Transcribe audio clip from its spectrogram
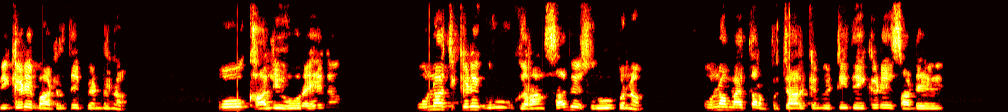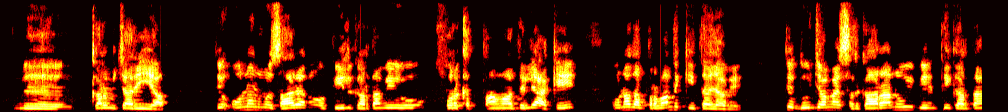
ਵੀ ਕਿਹੜੇ ਬਾਰਡਰ ਤੇ ਪਿੰਡ ਨਾ ਉਹ ਖਾਲੀ ਹੋ ਰਹੇ ਨਾ, ਉਹਨਾਂ 'ਚ ਕਿਹੜੇ ਗੁਰੂ ਗ੍ਰੰਥ ਸਾਹਿਬ ਦੇ ਸਰੂਪ ਨਾ, ਉਹਨਾਂ ਮੈਂ ਧਰਮ ਪ੍ਰਚਾਰ ਕਮੇਟੀ ਦੇ ਕਿਹੜੇ ਸਾਡੇ ਕਰਮਚਾਰੀ ਆ। ਤੇ ਉਹਨਾਂ ਨੂੰ ਮੈਂ ਸਾਰਿਆਂ ਨੂੰ ਅਪੀਲ ਕਰਦਾ ਵੀ ਉਹ ਸੁਰੱਖਿਅਤ ਥਾਵਾਂ ਤੇ ਲਿਆ ਕੇ ਉਹਨਾਂ ਦਾ ਪ੍ਰਬੰਧ ਕੀਤਾ ਜਾਵੇ। ਤੇ ਦੂਜਾ ਮੈਂ ਸਰਕਾਰਾਂ ਨੂੰ ਵੀ ਬੇਨਤੀ ਕਰਦਾ,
